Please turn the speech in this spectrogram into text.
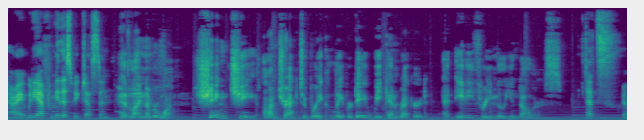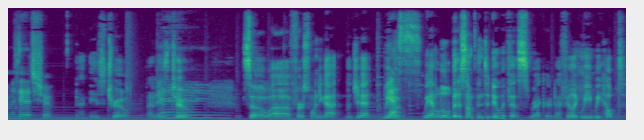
All right. What do you have for me this week, Justin? Headline number one Shang-Chi on track to break Labor Day weekend record at $83 million. That's I'm gonna say that's true. That is true. That is true. So, uh, first one you got, legit. We Yes. we had a little bit of something to do with this record. I feel like we, we helped.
